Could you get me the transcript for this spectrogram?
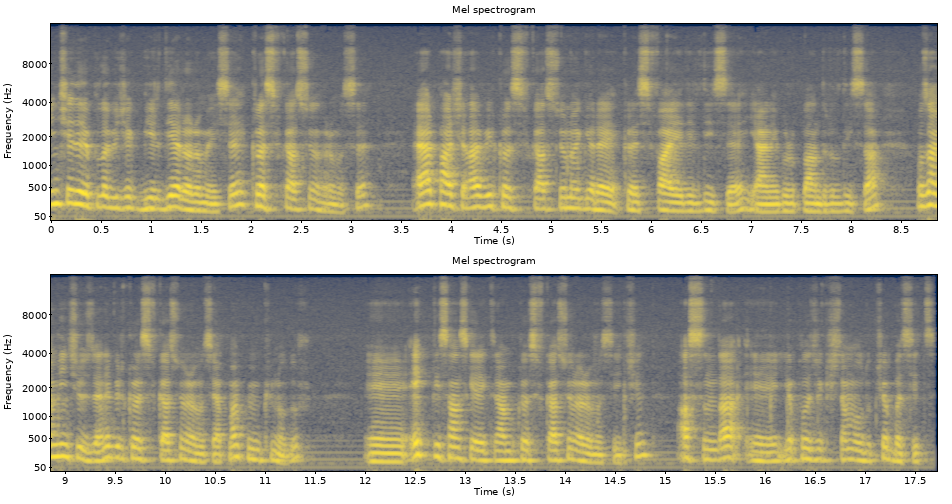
Vinci'de yapılabilecek bir diğer arama ise klasifikasyon araması. Eğer parçalar bir klasifikasyona göre klasify edildiyse yani gruplandırıldıysa o zaman Vinci üzerine bir klasifikasyon araması yapmak mümkün olur. Ee, ek lisans gerektiren bu klasifikasyon araması için aslında e, yapılacak işlem oldukça basit.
